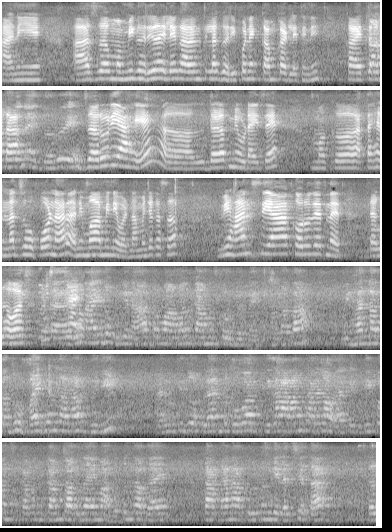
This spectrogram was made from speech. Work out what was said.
आणि आज मम्मी घरी राहिले कारण तिला घरी पण एक काम काढले तिने. काय तर आता जरुरी आहे. दळप निवडायचं आहे मग आता ह्यांना झोपवणार आणि मग आम्ही निवडणार. म्हणजे कसं विहान सिया करू देत नाहीत. त्या गव्हात नाही झोपली ना तर मग आम्हाला कामच करू देत नाही म्हणून आता विहानला आता झोपाय घेऊन जाणार दिदी. आणि ती झोपल्यानंतर बघा तिला आराम करायला लावणार की ती पण सकाळपासून काम चालू आहे माझं पण चालू आहे. काका नातूल पण गेल्यात शेतात. तर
